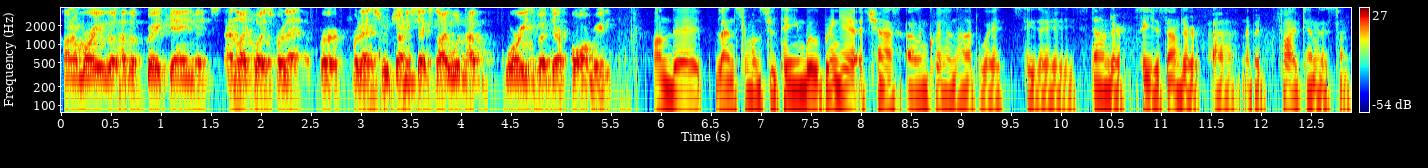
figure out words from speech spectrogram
Conor Murray will have a great game, and likewise for Le- for, for Leinster with Johnny Sexton. I wouldn't have worries about their form really. On the Leinster Munster team, we'll bring you a chat Alan Quinlan had with CJ Stander, CJ Stander, uh, in about five ten minutes time.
